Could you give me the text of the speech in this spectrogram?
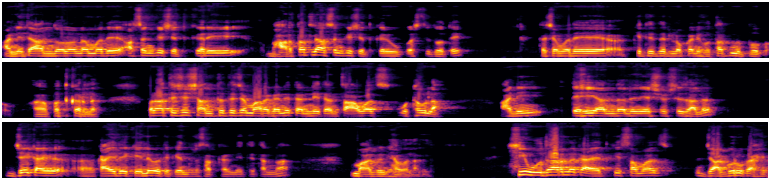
आणि त्या आंदोलनामध्ये असंख्य शेतकरी भारतातले असंख्य शेतकरी उपस्थित होते. त्याच्यामध्ये कितीतरी लोकांनी हुतात्मा प- पत्करलं. पण अतिशय शांततेच्या मार्गाने त्यांनी त्यांचा आवाज उठवला आणि तेही आंदोलन यशस्वी झालं. जे काही कायदे केले होते केंद्र सरकारने ते त्यांना मागं घ्यावं लागलं. ही उदाहरणं काय आहेत की समाज जागरूक आहे?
